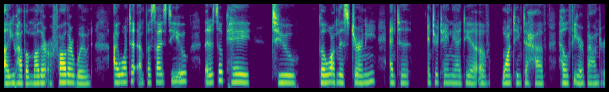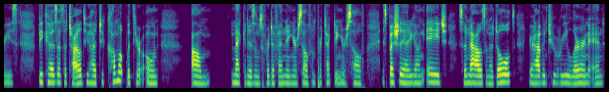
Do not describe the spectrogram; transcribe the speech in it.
uh, you have a mother or father wound. I want to emphasize to you that it's okay to go on this journey and to entertain the idea of wanting to have healthier boundaries because as a child you had to come up with your own um, mechanisms for defending yourself and protecting yourself, especially at a young age. So now, as an adult, you're having to relearn and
